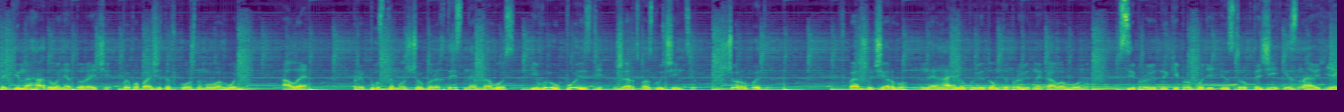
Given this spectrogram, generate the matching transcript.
Такі нагадування, до речі, ви побачите в кожному вагоні. Але припустимо, що вберегтись не вдалося, і ви у поїзді жертва злочинців. Що робити? В першу чергу негайно повідомте провідника вагону. Всі провідники проходять інструктажі і знають, як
